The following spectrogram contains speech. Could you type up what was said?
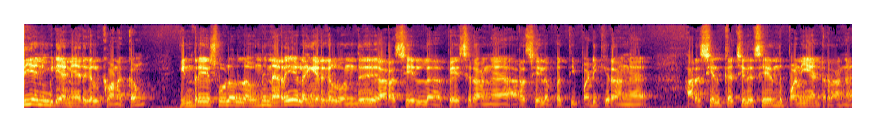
டிஎன் மீடியா நேயர்களுக்கு வணக்கம். இன்றைய சூழலில் வந்து நிறைய இளைஞர்கள் வந்து அரசியலில் பேசுகிறாங்க அரசியலை பற்றி படிக்கிறாங்க அரசியல் கட்சியில் சேர்ந்து பணியாற்றுறாங்க.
